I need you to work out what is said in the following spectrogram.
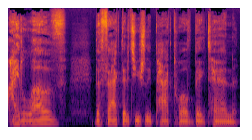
I love the fact that it's usually Pac 12, Big Ten.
